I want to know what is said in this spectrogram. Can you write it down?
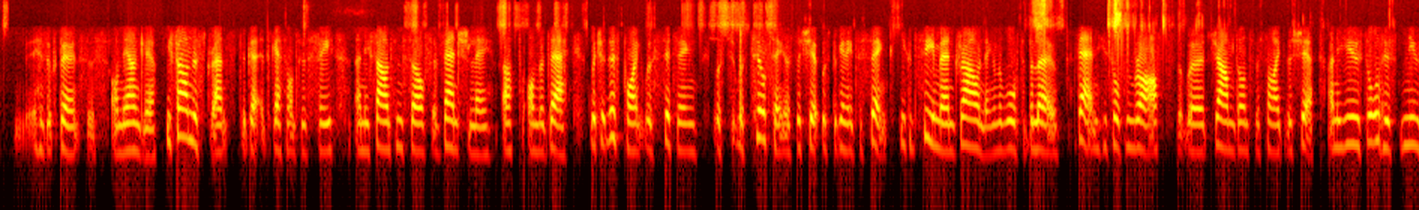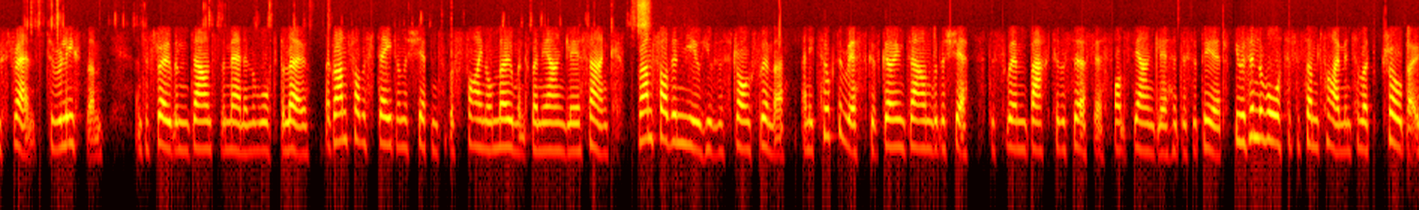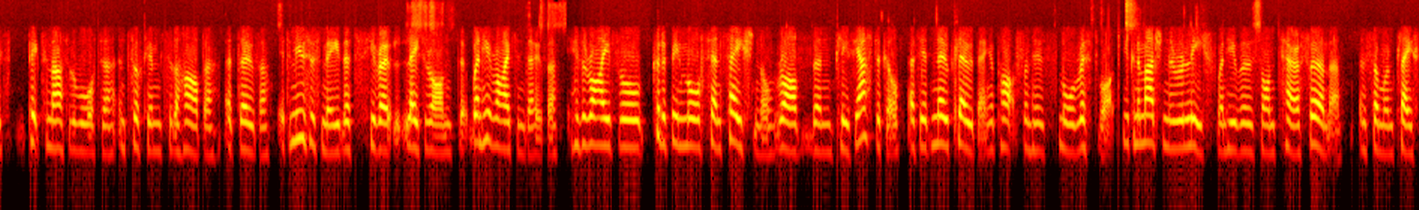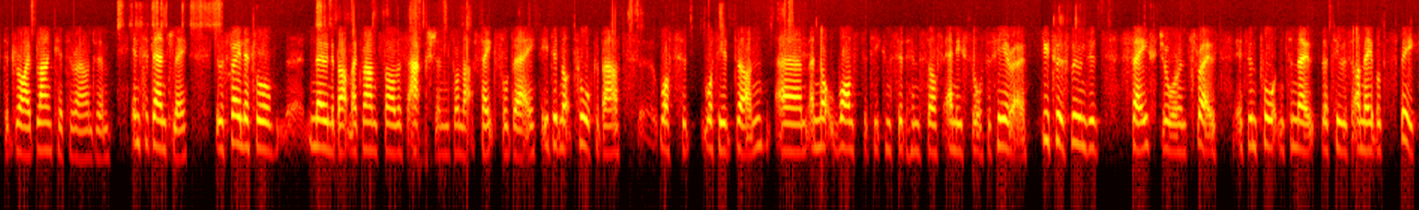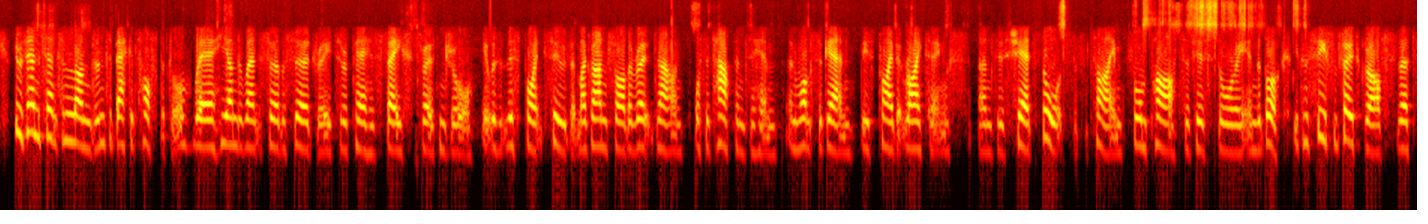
his experiences on the Anglia. He found the strength to get to get onto his feet, and he found himself eventually up on the deck, which at this point was sitting was was tilting as the ship was beginning to sink. He could see men drowning in the water below. Then he saw some rafts that were jammed onto the side of the ship, and he used all his new strength to release them and to throw them down to the men in the water below. My grandfather stayed on the ship until the final moment when the Anglia sank. Grandfather knew he was a strong swimmer, and he took the risk of going down with the ship to swim back to the surface once the Anglia had disappeared. He was in the water for some time until a patrol boat picked him out of the water and took him to the harbour at Dover. It amuses me that he wrote later on that when he arrived in Dover, his arrival could have been more sensational rather than ecclesiastical, as he had no clothing apart from his small wristwatch. You can imagine the relief when he was on terra firma and someone placed a dry blanket around him. Incidentally, there was very little uh, known about my grandfather's actions on that fateful day. He did not talk about uh, what what he had done, um, and not once did he consider himself any sort of hero. Due to his wounded face, jaw, and throat, it's important to note that he was unable to speak. He was then sent to London to Beckett's Hospital, where he underwent further surgery to repair his face, throat, and jaw. It was at this point, too, that my grandfather wrote down what had happened to him, and once again, these private writings and his shared thoughts at the time form part of his story in the book. You can see from photographs that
